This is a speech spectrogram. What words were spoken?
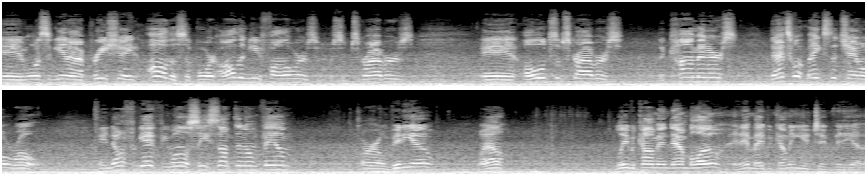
and once again, I appreciate all the support, all the new followers, subscribers, and old subscribers, the commenters. That's what makes the channel roll. And don't forget, if you want to see something on film or on video, well, leave a comment down below and it may become a YouTube video.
